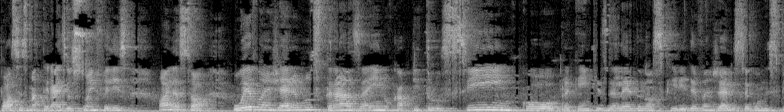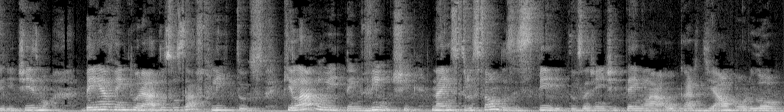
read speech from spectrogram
posses materiais, eu sou infeliz. Olha só, o Evangelho nos traz aí no capítulo 5, para quem quiser ler, do nosso querido Evangelho segundo o Espiritismo, bem-aventurados os aflitos, que lá no item 20, na instrução dos Espíritos, a gente tem lá o cardeal Morlot,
